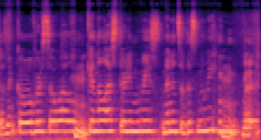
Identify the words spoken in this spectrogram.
doesn't go over so well hmm. like in the last 30 movies minutes of this movie hmm. but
